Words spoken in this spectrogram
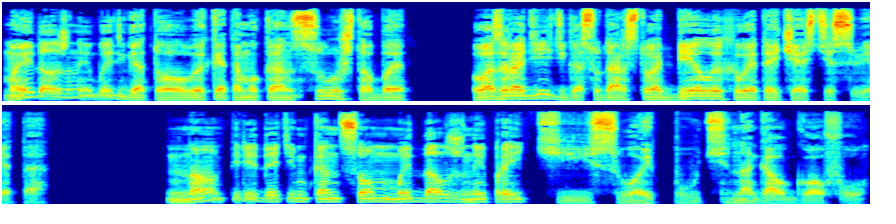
Мы должны быть готовы к этому концу, чтобы возродить государство белых в этой части света. Но перед этим концом мы должны пройти свой путь на Голгофу.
